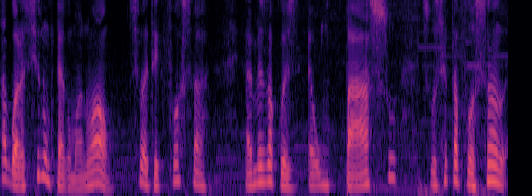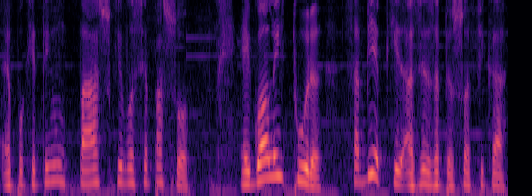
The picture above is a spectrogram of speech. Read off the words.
Agora, se não pega o manual, você vai ter que forçar. É a mesma coisa, é um passo. Se você está forçando, é porque tem um passo que você passou. É igual a leitura. Sabia que às vezes a pessoa fica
